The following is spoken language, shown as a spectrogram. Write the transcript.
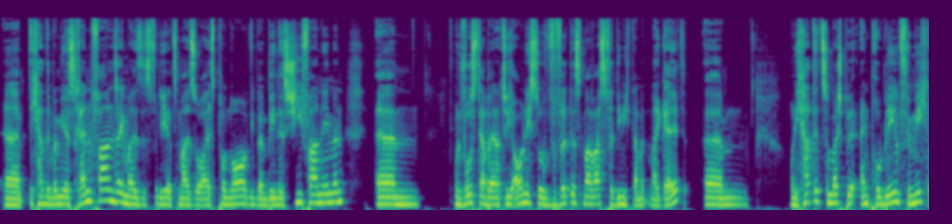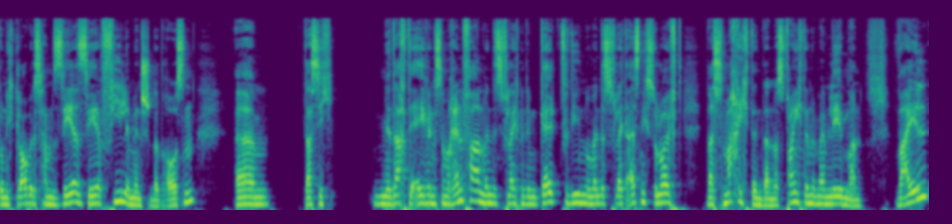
äh, ich hatte bei mir das Rennfahren, sag ich mal, das würde ich jetzt mal so als Pendant wie beim BNS Skifahren nehmen. Ähm, und wusste aber natürlich auch nicht, so wird es mal was, verdiene ich damit mal Geld. Ähm, und ich hatte zum Beispiel ein Problem für mich, und ich glaube, das haben sehr, sehr viele Menschen da draußen, ähm, dass ich mir dachte, ey, wenn es im Rennfahren, wenn das vielleicht mit dem Geld verdienen und wenn das vielleicht alles nicht so läuft, was mache ich denn dann? Was fange ich denn mit meinem Leben an? Weil,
